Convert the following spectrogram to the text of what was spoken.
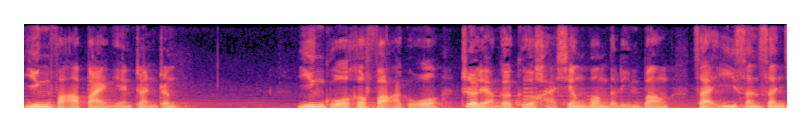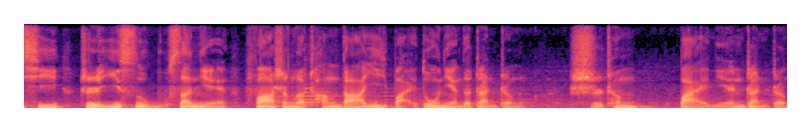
英法百年战争。英国和法国这两个隔海相望的邻邦，在1337至1453年发生了长达一百多年的战争，史称百年战争。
